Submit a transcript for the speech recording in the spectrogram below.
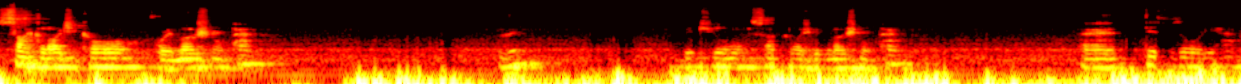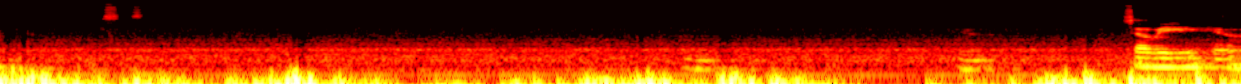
psychological or emotional pattern. Right? Psychological emotional pattern. And this has already happened. So we, you know,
